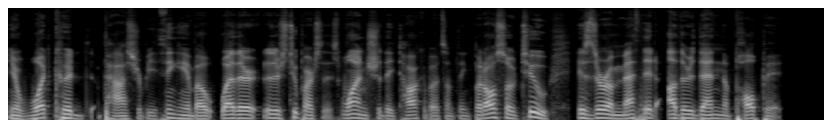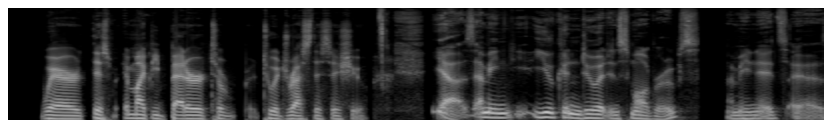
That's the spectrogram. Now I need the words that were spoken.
you know, what could a pastor be thinking about? Whether there's two parts of this. One, should they talk about something? But also, two, is there a method other than the pulpit where this it might be better to to address this issue? Yeah, I mean, you can do it in small groups. I mean, it's uh,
